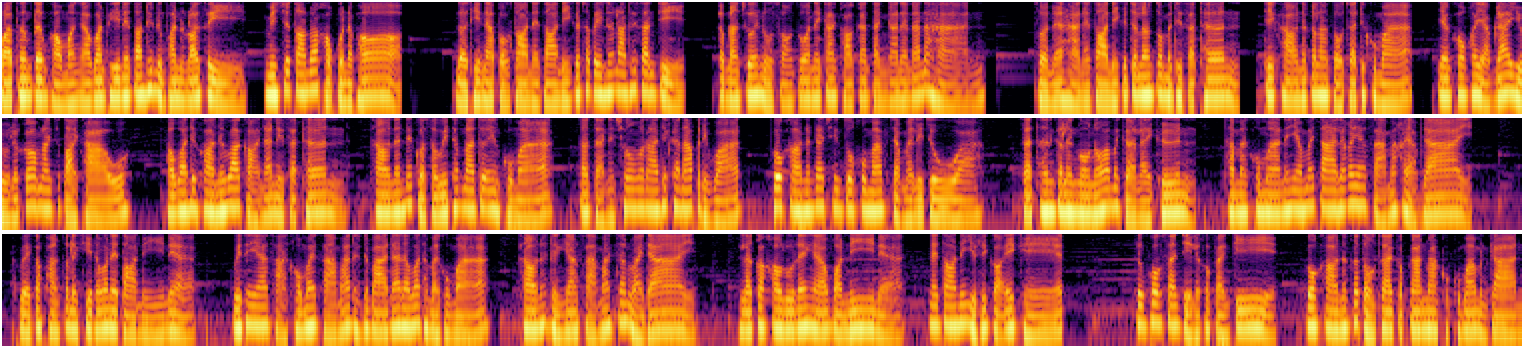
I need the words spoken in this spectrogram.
ปอยเพิ่มเติมของมังงะวันพีในตอนที่ 1104 มีชื่อตอนว่าขอบคุณนะพ่อ โดยที่นาปกตอนในตอนนี้ก็จะเป็นเรื่องราวที่ซันจิกำลังช่วยหนูสองตัวในการขอการแต่งงานในร้านอาหาร ส่วนเนื้อหาในตอนนี้ก็จะเริ่มต้นมาที่ซัตเทิลที่เขาเนี่ยกำลังตกใจที่คุมะ ยังคงขยับได้อยู่แล้วก็กำลังจะต่อยเขา เพราะว่าด้วยความที่ว่าก่อนหน้านี้ซัตเทิลเขานั้นได้กดสวิตช์ทำลายตัวเองคุมะ ตั้งแต่ในช่วงเวลาที่คณะปฏิวัติ พวกเขานั้นได้ชิงตัวคุมะจากเมริจัวซัตเทิลก็เลยงงนะว่ามันเกิดอะไรขึ้น ทำไมคุมะเนี่ยยังไม่ตายแล้วก็ยังสามารถขยับได้ เวกพังก็เลยคิดนะว่าในตอนนี้เนี่ยวิทยาศาสตร์คงไม่สามารถอธิบายได้นะว่าทำไมคุมะเขานั้นถึงยังสามารถเคลื่อนไหวได้ แล้วก็เขารู้ได้ไงว่าบอนนี่เนี่ยในตอนนี้อยู่ที่เกาะเอเคสซึ่งพวกซันจิแล้วก็แฟรงกี้ พวกเขานั้นก็ตกใจกับการมาของคุมะเหมือนกัน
